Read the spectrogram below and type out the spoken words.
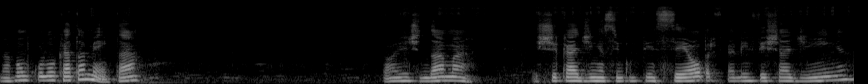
nós vamos colocar também, tá? Então, a gente dá uma esticadinha assim com o pincel para ficar bem fechadinha.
